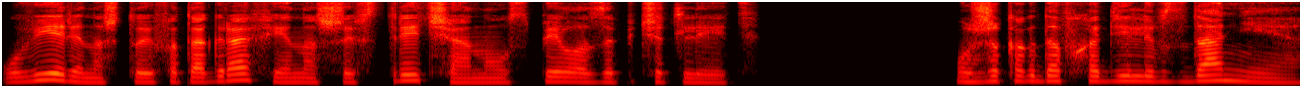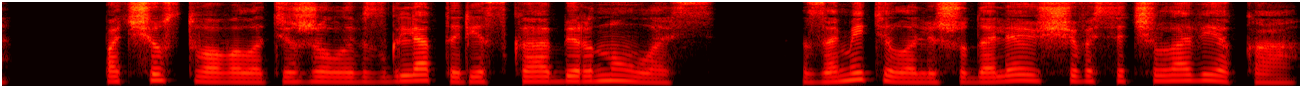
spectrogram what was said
Уверена, что и фотографии нашей встречи она успела запечатлеть. Уже когда входили в здание, почувствовала тяжелый взгляд и резко обернулась. Заметила лишь удаляющегося человека.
